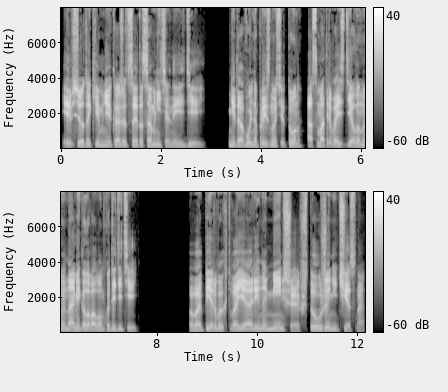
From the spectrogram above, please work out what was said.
«И все-таки, мне кажется, это сомнительной идеей», недовольно произносит он, осматривая сделанную нами головоломку для детей. «Во-первых, твоя арена меньше, что уже нечестно.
